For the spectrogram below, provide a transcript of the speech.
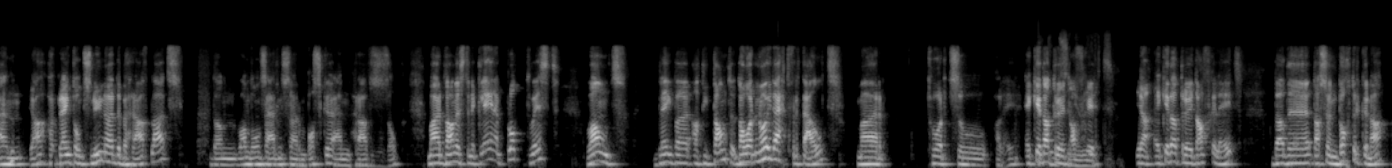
En ja, hij brengt ons nu naar de begraafplaats. Dan wandelen ze ergens naar een bosje en graven ze ze op. Maar dan is er een kleine plot twist. Want blijkbaar had die tante... Dat wordt nooit echt verteld. Maar het wordt zo... Allee, ik heb dat eruit afgeleid. Ja, ik heb dat eruit afgeleid. Dat, eh, dat ze een dochter had.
